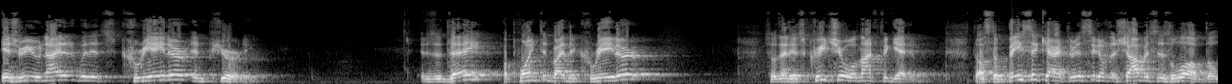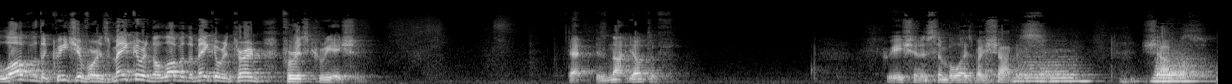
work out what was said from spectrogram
is reunited with its creator in purity. It is a day appointed by the creator so that his creature will not forget him. Thus, the basic characteristic of the Shabbos is love the love of the creature for his maker, and the love of the maker in turn for his creation. That is not Yontif. Creation is symbolized by Shabbos. Shabbos.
